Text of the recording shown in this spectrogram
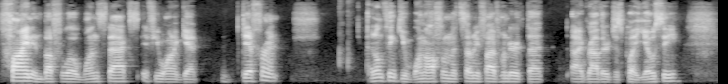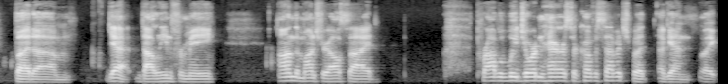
fine in Buffalo one stacks if you want to get different I don't think you won off him at 7,500. That I'd rather just play Josi. But um, yeah, Dahlin for me. On the Montreal side, probably Jordan Harris or Kovacevic. But again, like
